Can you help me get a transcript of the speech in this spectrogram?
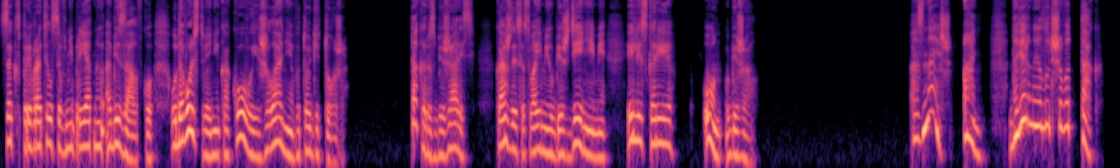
Секс превратился в неприятную обязаловку, удовольствия никакого и желания в итоге тоже. Так и разбежались, каждый со своими убеждениями, или скорее он убежал. А знаешь, Ань, наверное, лучше вот так,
